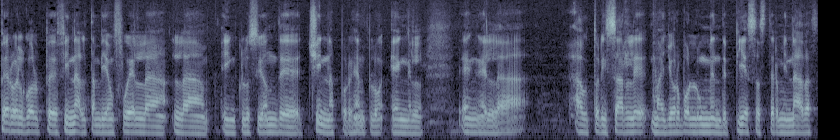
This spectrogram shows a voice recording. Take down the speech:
Pero el golpe final también fue la, inclusión de China, por ejemplo, en el, en el ah, autorizarle mayor volumen de piezas terminadas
